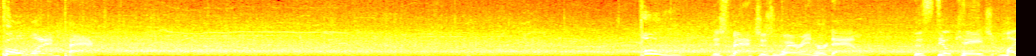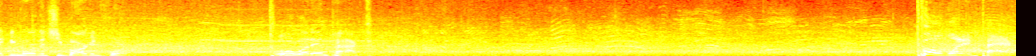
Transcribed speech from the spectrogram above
Boom, what impact. Boom! This match is wearing her down. This steel cage might be more than she bargained for. Ooh, what impact. Boom, what impact.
